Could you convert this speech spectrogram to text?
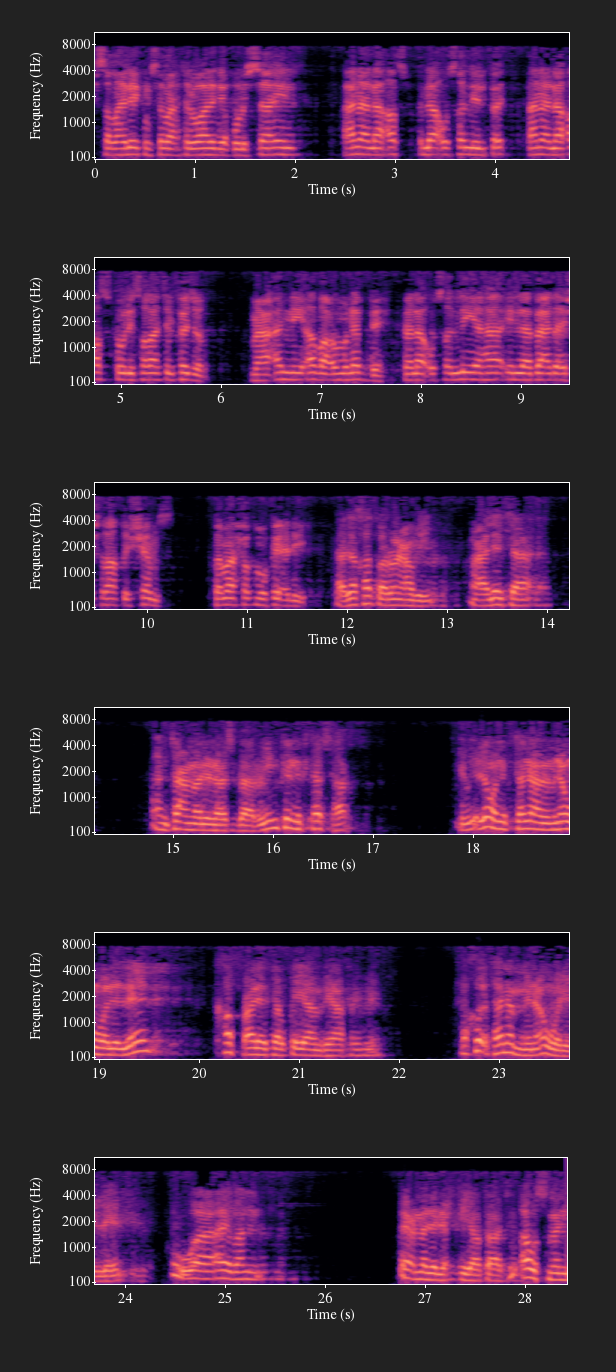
أحسن الله إليكم سماحة الوالد. يقول السائل أنا لا أصح لا أصلي الفجر أنا لا أصحو لصلاة الفجر مع أني أضع منبه فلا أصليها إلا بعد إشراق الشمس. فما حكم فعلي؟ هذا خطر عظيم. وعليك أن تعمل الأسباب. يمكن أنك تسهر. لو أنك تنام من أول الليل خف عليك القيام في آخر الليل. فنم من أول الليل. وأيضا اعمل الاحتياطات. أوص من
